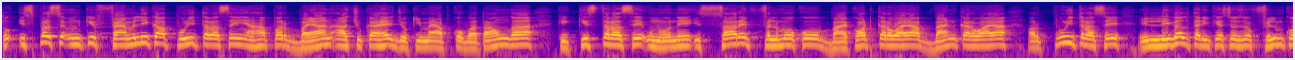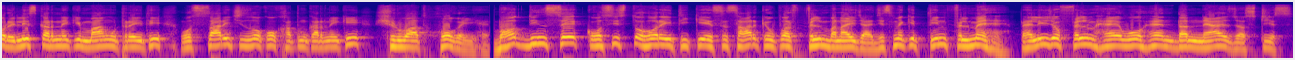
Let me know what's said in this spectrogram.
तो इस पर से उनकी फैमिली का पूरी तरह से यहाँ पर बयान आ चुका है, जो कि मैं आपको बताऊँगा कि किस तरह से उन्होंने इस सारे फ़िल्मों को बैकआउट करवाया बैन करवाया और पूरी तरह से इलीगल तरीके से जो फ़िल्म को रिलीज़ करने की मांग उठ रही थी, वो सारी चीज़ों को ख़त्म करने की शुरुआत हो गई है। बहुत दिन से कोशिश तो हो रही थी कि एस के ऊपर फ़िल्म बनाई जाए, जिसमें कि तीन फ़िल्में हैं। पहली जो फ़िल्म है, वो है द न्याय जस्टिस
